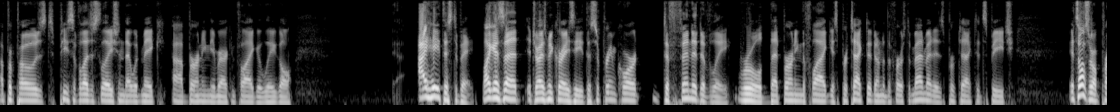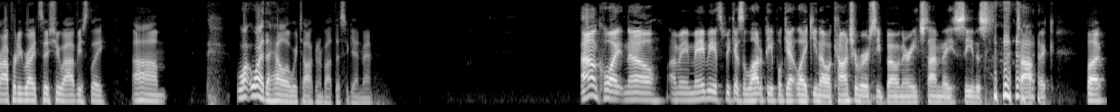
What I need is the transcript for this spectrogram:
a proposed piece of legislation that would make uh, burning the American flag illegal. I hate this debate. Like I said, it drives me crazy. The Supreme Court definitively ruled that burning the flag is protected under the First Amendment, is protected speech. It's also a property rights issue, obviously. Um, why, why the hell are we talking about this again, man? I don't quite know. I mean, maybe it's because a lot of people get like you know a controversy boner each time they see this topic. But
